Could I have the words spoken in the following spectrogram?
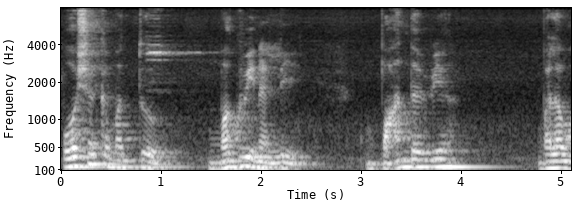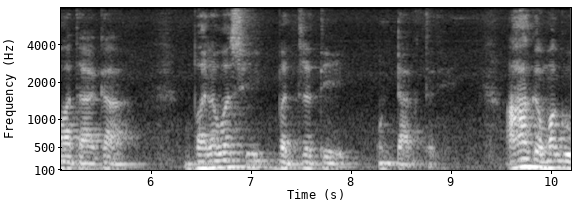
ಪೋಷಕ ಮತ್ತು ಮಗುವಿನಲ್ಲಿ ಬಾಂಧವ್ಯ ಬಲವಾದಾಗ ಭರವಸೆ, ಭದ್ರತೆ ಉಂಟಾಗ್ತದೆ. ಆಗ ಮಗು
